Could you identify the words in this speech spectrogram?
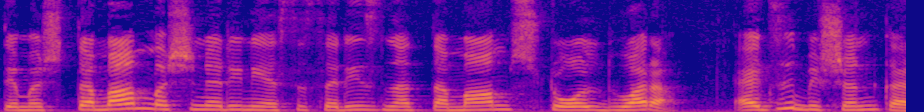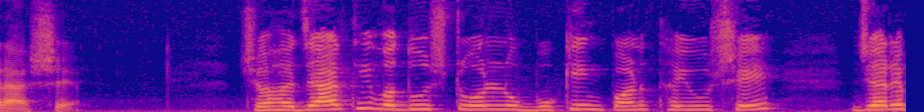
તેમજ તમામ મશીનરીની એસેસરીઝના તમામ સ્ટોલ દ્વારા એક્ઝિબિશન કરાશે. છ હજારથી વધુ સ્ટોલનું બુકિંગ પણ થયું છે, જ્યારે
